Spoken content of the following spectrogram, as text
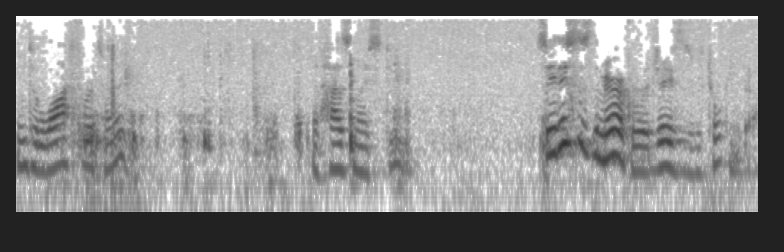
into life for eternity. It has no sting. See, this is the miracle that Jesus was talking about.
